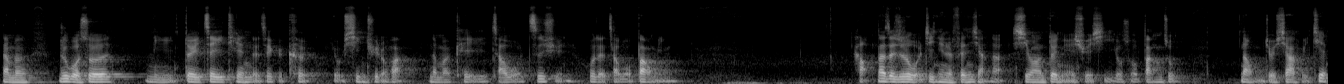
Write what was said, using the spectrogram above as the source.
那么如果说你对这一天的这个课有兴趣的话，那么可以找我咨询或者找我报名。好，那这就是我今天的分享了，希望对你的学习有所帮助。那我们就下回见。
